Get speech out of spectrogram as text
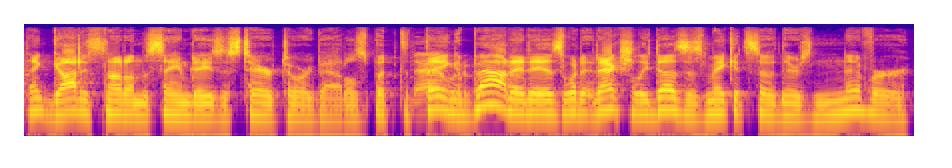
thank God it's not on the same days as territory battles. But the That thing would've been about it is, what it actually does is make it so there's never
